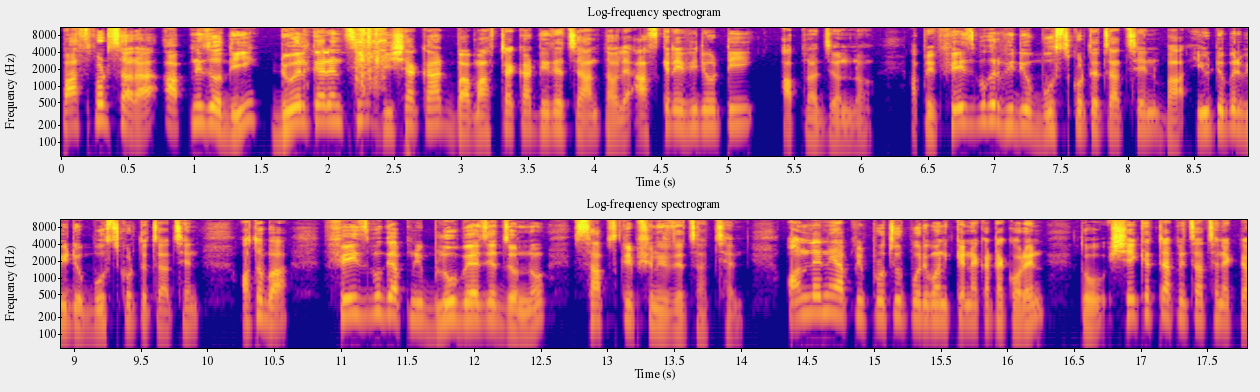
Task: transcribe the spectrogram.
পাসপোর্ট ছাড়া আপনি যদি ডুয়েল কারেন্সি, ভিসা কার্ড বা মাস্টার কার্ড নিতে চান, তাহলে আজকের এই ভিডিওটি আপনার জন্য। আপনি ফেসবুকের ভিডিও বুস্ট করতে চাচ্ছেন বা ইউটিউবের ভিডিও বুস্ট করতে চাচ্ছেন, অথবা ফেসবুকে আপনি ব্লু বেজের জন্য সাবস্ক্রিপশন নিতে চাচ্ছেন। অনলাইনে আপনি প্রচুর পরিমাণ কেনাকাটা করেন, তো সেই ক্ষেত্রে আপনি চাচ্ছেন একটা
